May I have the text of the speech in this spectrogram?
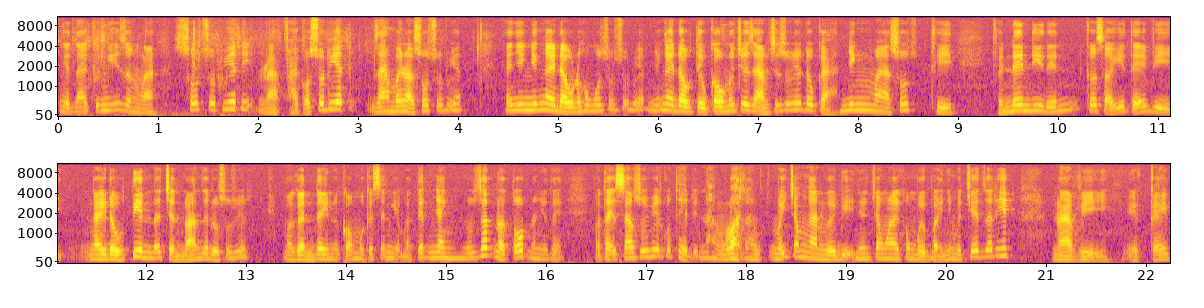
Người ta cứ nghĩ rằng là sốt xuất huyết ý, là phải có xuất huyết ra mới là sốt xuất huyết. Thế nhưng những ngày đầu nó không có sốt xuất huyết, những ngày đầu tiểu cầu nó chưa giảm sốt xuất huyết đâu cả. Nhưng mà sốt thì phải nên đi đến cơ sở y tế vì ngày đầu tiên đã chẩn đoán ra được sốt huyết. Mà gần đây nó có một cái xét nghiệm là test nhanh nó rất là tốt là như thế. Và tại sao sốt huyết có thể đến hàng loạt hàng mấy trăm ngàn người bị nhưng trong 2017 nhưng mà chết rất ít? Là vì cái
